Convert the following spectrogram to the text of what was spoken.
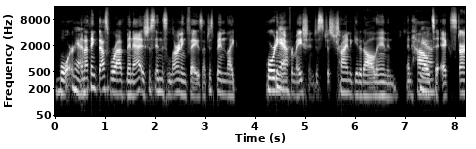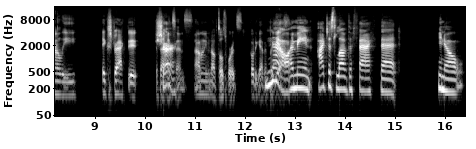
more, Yeah. and I think that's where I've been at. It's just in this learning phase. I've just been like hoarding Yeah. information, just just trying to get it all in, and and how Yeah. to externally extract it. If that makes Sure. sense. I don't even know if those words go together. But No, yes. I mean, I just love the fact that, you know,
